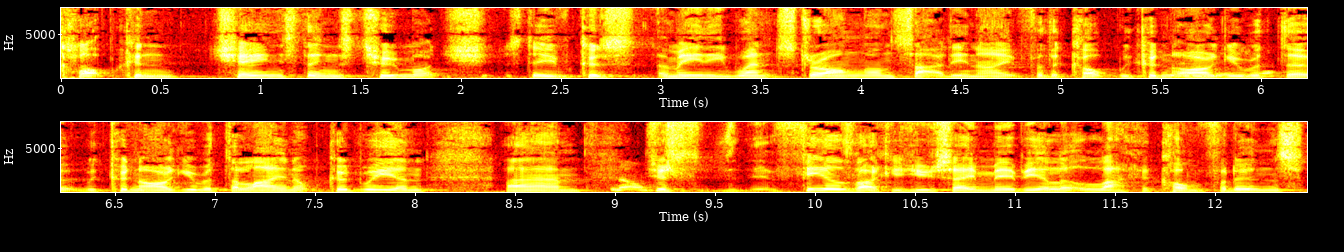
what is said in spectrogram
Klopp can change things too much, Steve. Because I mean, he went strong on Saturday night for the cup. We couldn't argue with the we couldn't argue with the lineup, could we? And um, no. just it feels like, as you say, maybe a little lack of confidence.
